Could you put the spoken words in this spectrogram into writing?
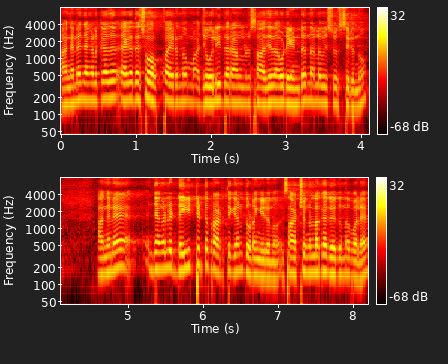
അങ്ങനെ ഞങ്ങൾക്കത് ഏകദേശം ഉറപ്പായിരുന്നു ജോലി തരാനുള്ളൊരു സാധ്യത അവിടെ ഉണ്ടെന്നുള്ള വിശ്വസിച്ചിരുന്നു. അങ്ങനെ ഞങ്ങൾ ഡേറ്റ് ഇട്ട് പ്രാർത്ഥിക്കാൻ തുടങ്ങിയിരുന്നു സാക്ഷ്യങ്ങളിലൊക്കെ കേൾക്കുന്ന പോലെ.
